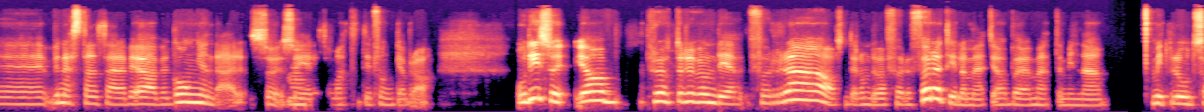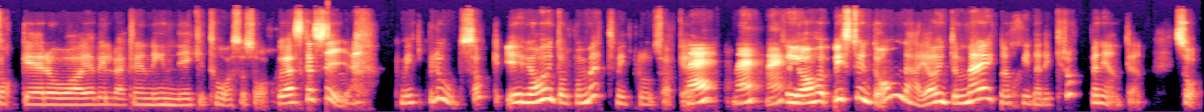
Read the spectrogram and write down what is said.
Eh, vid nästan så här vid övergången där så, så Mm. är det som att det funkar bra. Och det är så, jag pratade om det förra avsnittet, om det var förra, förra till och med, att jag har börjat mäta mina, mitt blodsocker och jag vill verkligen in i ketos och så. Och jag ska säga, mitt blodsocker, jag har inte hållit på och mätt mitt blodsocker. Nej, nej, nej. Så jag visste ju inte om det här, jag har ju inte märkt någon skillnad i kroppen egentligen. Så.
